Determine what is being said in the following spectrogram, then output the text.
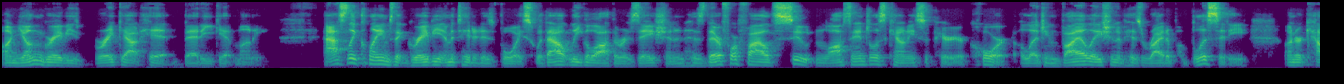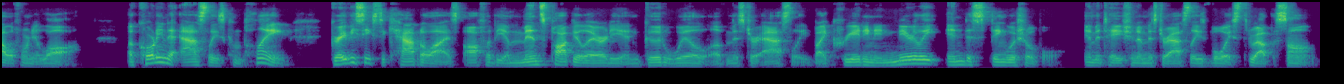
on Yung Gravy's breakout hit, Betty Get Money. Astley claims that Gravy imitated his voice without legal authorization and has therefore filed suit in Los Angeles County Superior Court, alleging violation of his right of publicity under California law. According to Astley's complaint, Gravy seeks to capitalize off of the immense popularity and goodwill of Mr. Astley by creating a nearly indistinguishable imitation of Mr. Astley's voice throughout the song.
